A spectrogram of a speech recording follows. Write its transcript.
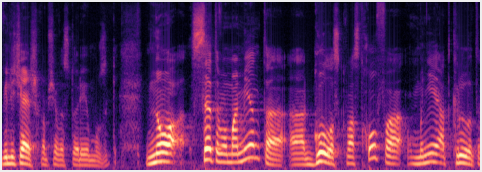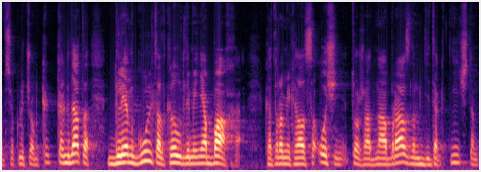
величайших вообще в истории музыки. Но с этого момента голос Квастхофа мне открыл это все ключом. Как когда-то Глен Гульт открыл для меня Баха который мне казался очень тоже однообразным, дидактичным.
